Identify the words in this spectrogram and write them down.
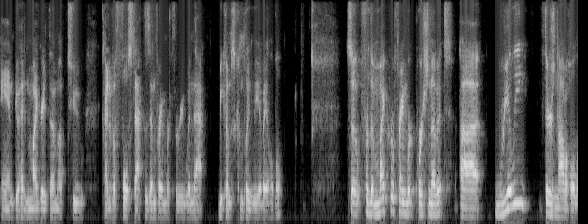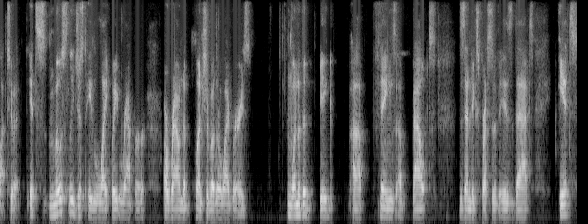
and go ahead and migrate them up to kind of a full stack Zend Framework 3 when that becomes completely available. So for the micro framework portion of it, uh, really, there's not a whole lot to it. It's mostly just a lightweight wrapper around a bunch of other libraries. One of the big uh, things about Zend Expressive is that it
